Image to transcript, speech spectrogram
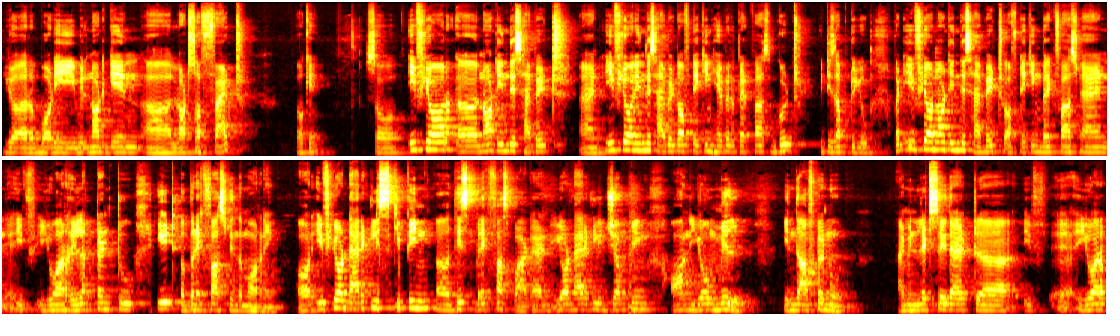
Your body will not gain uh, lots of fat. Okay so if you're uh, not in this habit and if you are in this habit of taking heavier breakfast good it is up to you. But if you are not in this habit of taking breakfast and if you are reluctant to eat a breakfast in the morning or if you are directly skipping uh, this breakfast part and you are directly jumping on your meal in the afternoon i mean let's say that uh, if uh, you are a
